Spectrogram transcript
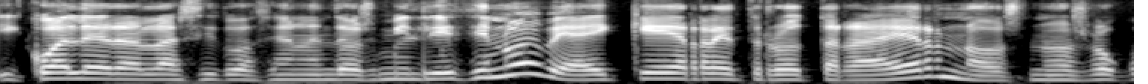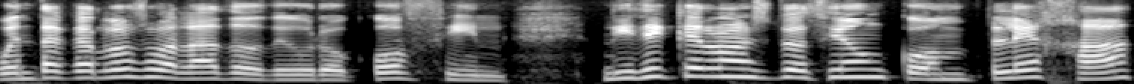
¿Y cuál era la situación en 2019? Hay que retrotraernos. Nos lo cuenta Carlos Balado de Eurocofin. Dice que era una situación compleja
